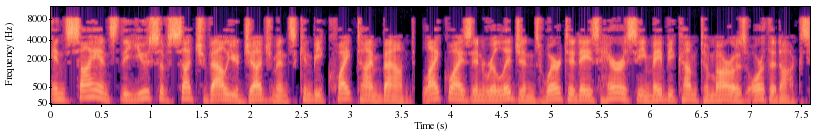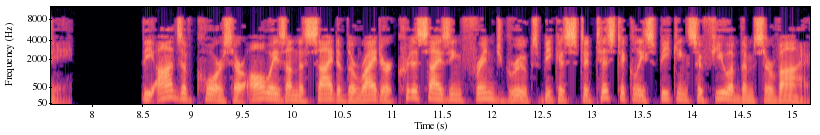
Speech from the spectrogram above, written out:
In science the use of such value judgments can be quite time-bound, likewise in religions where today's heresy may become tomorrow's orthodoxy. The odds of course are always on the side of the writer criticizing fringe groups because statistically speaking so few of them survive.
